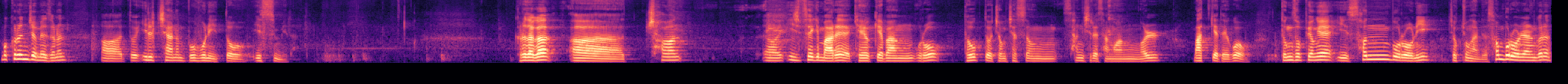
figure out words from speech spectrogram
뭐 그런 점에서는 어, 또 일치하는 부분이 또 있습니다. 그러다가 어, 천, 20세기 말에 개혁 개방으로 더욱더 정체성 상실의 상황을 맞게 되고 등소평의 이 선부론이 적중합니다. 선부론이라는 것은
